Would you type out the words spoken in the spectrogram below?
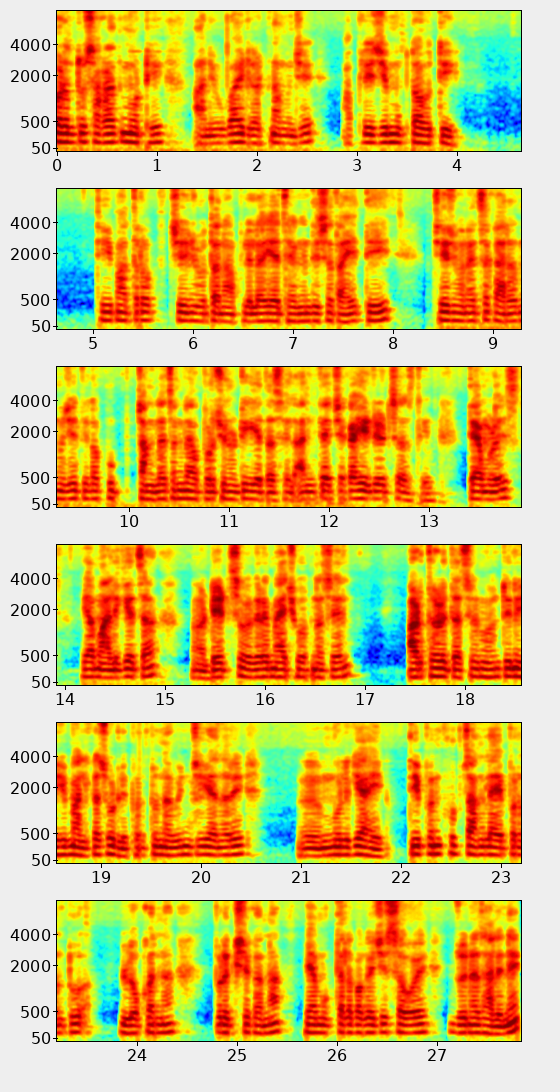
परंतु सगळ्यात मोठी आणि वाईट घटना म्हणजे आपली जी मुक्ता होती ती मात्र चेंज होताना आपल्याला या ठिकाणी दिसत आहे. ती चेंज होण्याचं कारण म्हणजे तिला खूप चांगल्या चांगल्या ऑपॉर्च्युनिटी येत असेल आणि त्याच्या काही डेट्स असतील. त्यामुळेच या मालिकेचा डेट्स वगैरे मॅच होत नसेल. अडथळ येत असेल म्हणून तिने ही मालिका सोडली. परंतु नवीन जी येणारी मुलगी आहे ती पण खूप चांगली आहे. परंतु लोकांना प्रेक्षकांना या मुक्ताला बघायची सवय जुन्या झाल्याने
